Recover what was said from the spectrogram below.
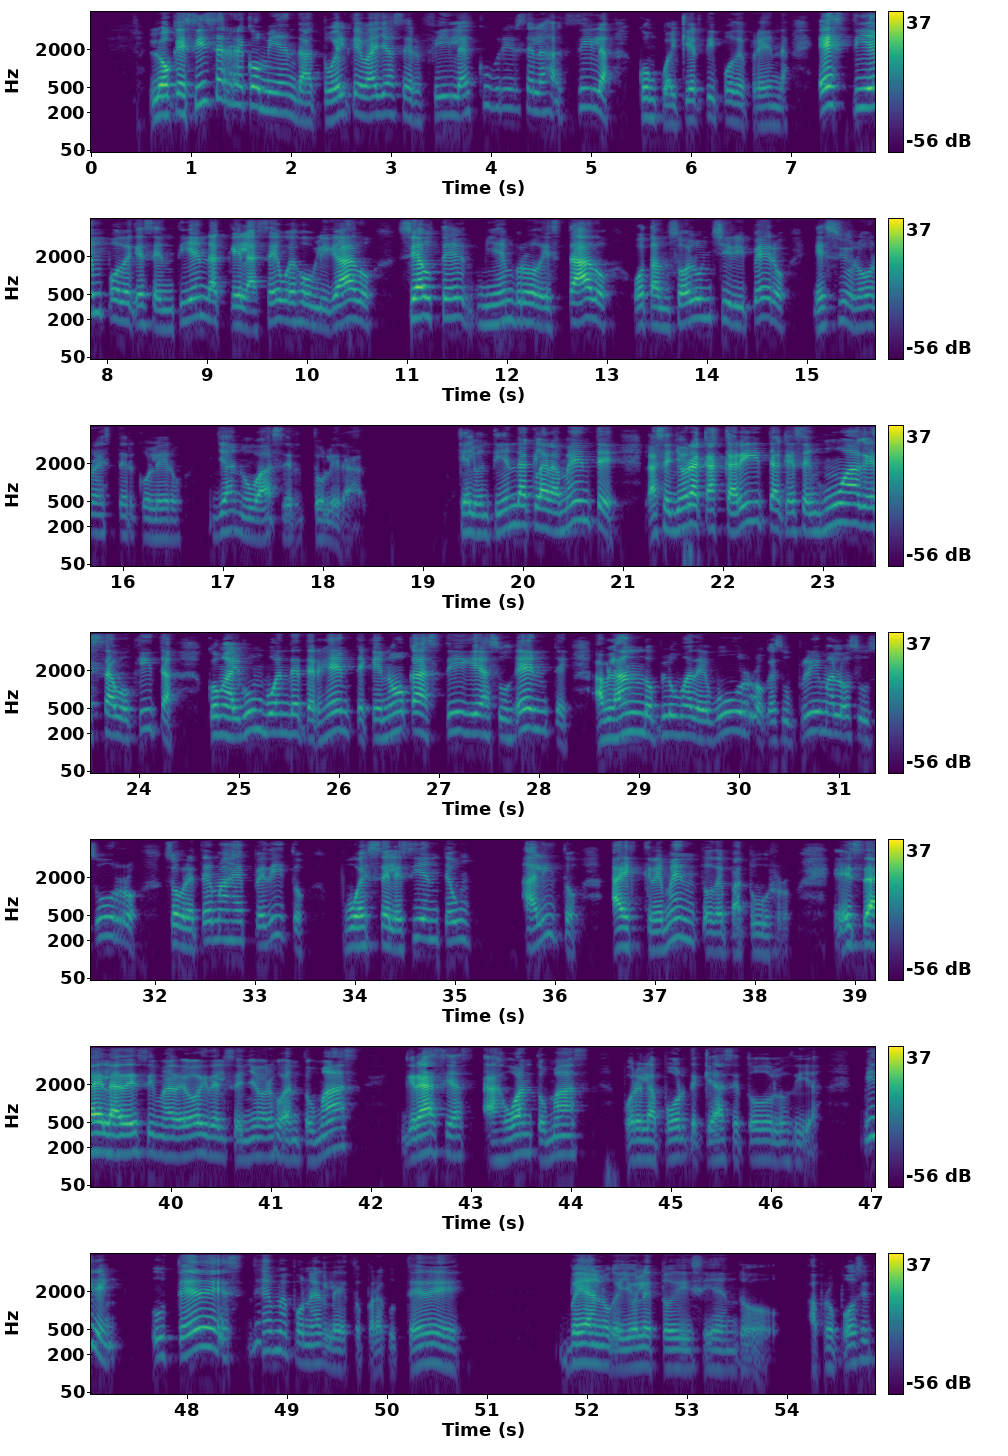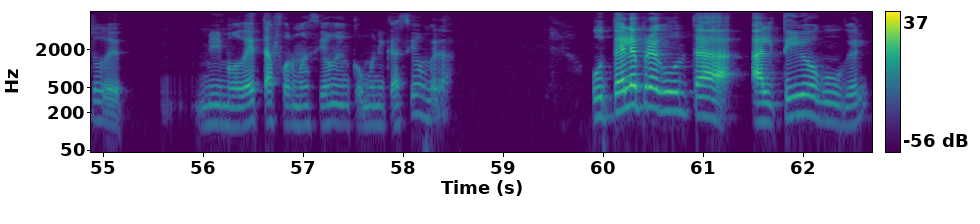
Lo que sí se recomienda a todo el que vaya a hacer fila es cubrirse las axilas con cualquier tipo de prenda. Es tiempo de que se entienda que el aseo es obligado, sea usted miembro de Estado o tan solo un chiripero, ese olor a estercolero ya no va a ser tolerado que lo entienda claramente, la señora Cascarita, que se enjuague esa boquita con algún buen detergente, que no castigue a su gente, hablando pluma de burro, que suprima los susurros sobre temas expeditos, pues se le siente un alito a excremento de paturro. Esa es la décima de hoy del señor Juan Tomás. Gracias a Juan Tomás por el aporte que hace todos los días. Miren, ustedes, déjenme ponerle esto para que ustedes vean lo que yo le estoy diciendo a propósito de mi modesta formación en comunicación, ¿verdad? Usted le pregunta al tío Google,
